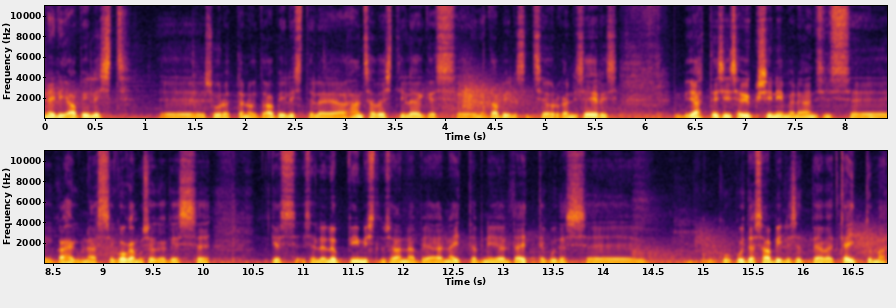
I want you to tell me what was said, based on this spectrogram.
neli abilist, äh, suured tänud abilistele ja Hansavestile, kes need abilised siia organiseeris. jah, tõsi, see üks inimene on siis kahekümneaastase kogemusega, kes kes selle lõppviimistluse annab ja näitab nii-öelda ette, kuidas kuidas abilised peavad käituma.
